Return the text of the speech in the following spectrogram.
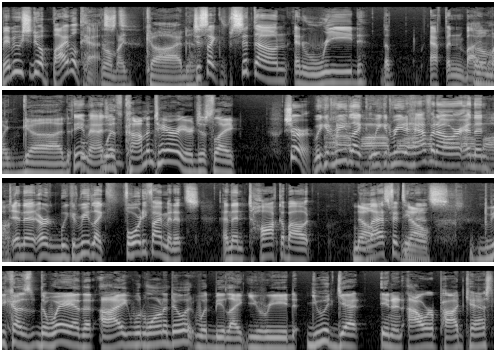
Maybe we should do a Bible cast. oh my god, Just like sit down and read the effing Bible. oh my god, Can you imagine? with commentary or just like Sure, we could read like we could read a half an hour and then and then or we could read like forty five minutes and then talk about no the last fifteen no. minutes. because the way that I would want to do it would be like you read, you would get in an hour podcast,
